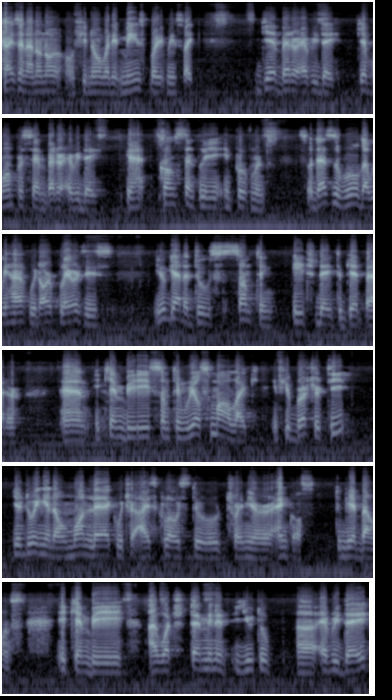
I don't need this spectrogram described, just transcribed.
kaizen I don't know if you know what it means, but it means like get better every day, get one percent better every day, yeah, constantly improvements. So that's the rule that we have with our players is you gotta do something each day to get better. And it can be something real small like if you brush your teeth you're doing it on one leg with your eyes closed to train your ankles to get balance it can be i watch 10 minute youtube uh, every day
